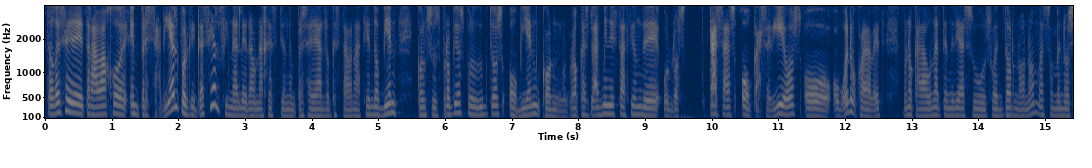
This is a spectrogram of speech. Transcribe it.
Todo ese trabajo empresarial, porque casi al final era una gestión empresarial lo que estaban haciendo, bien con sus propios productos o bien con lo que es la administración de los casas o caseríos o, bueno cada vez bueno cada una tendría su, su entorno no más o menos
